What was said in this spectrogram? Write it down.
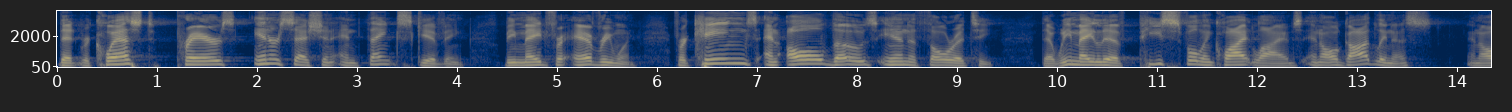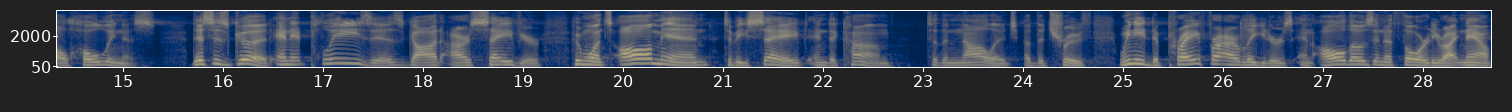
that request, prayers, intercession, and thanksgiving be made for everyone, for kings and all those in authority, that we may live peaceful and quiet lives in all godliness and all holiness. This is good, and it pleases God our Savior, who wants all men to be saved and to come to the knowledge of the truth. We need to pray for our leaders and all those in authority right now.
